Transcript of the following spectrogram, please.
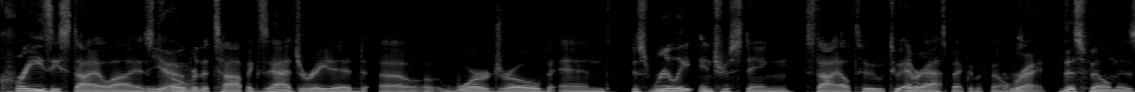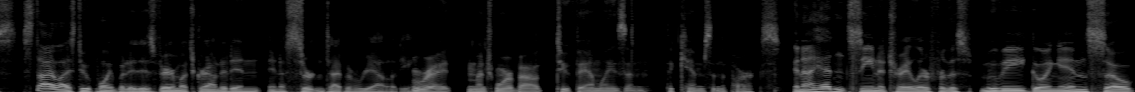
crazy stylized, Yeah. over the top, exaggerated uh, wardrobe, and just really interesting style to to every aspect of the film. Right. This film is stylized to a point, but it is very much grounded in in a certain type of reality. Right. Much more about two families and the Kims and the Parks. And I hadn't seen a trailer for this movie going in, so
